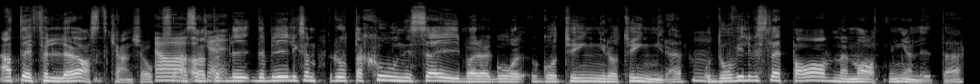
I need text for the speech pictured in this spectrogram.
Att det är för löst kanske också. Ja, alltså att okej. det blir, det blir liksom rotation i sig börjar gå, gå tyngre och tyngre. Mm. Och då vill vi släppa av med matningen lite.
